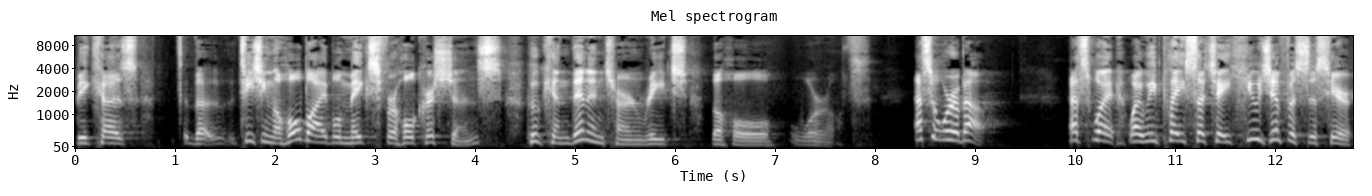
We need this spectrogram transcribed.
because the, teaching the whole Bible makes for whole Christians who can then in turn reach the whole world. That's what we're about. That's why, why we place such a huge emphasis here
